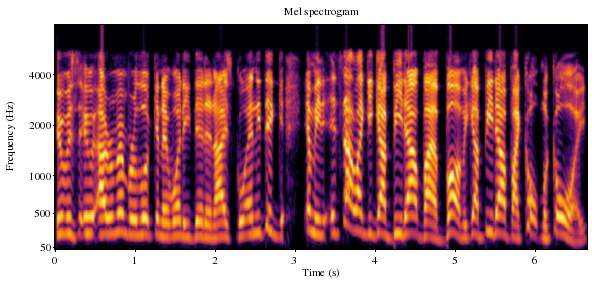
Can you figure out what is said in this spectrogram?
it was it, I remember looking at what he did in high school and he did I mean, it's not like he got beat out by a bum. He got beat out by Colt McCoy.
